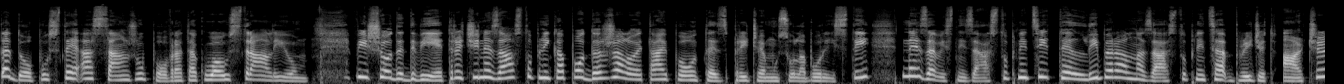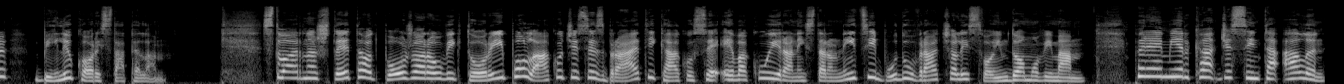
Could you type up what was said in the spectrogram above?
da dopuste Assanžu povratak u Australiju. Više od dvije trećine zastupnika podržalo je taj potez, pri čemu su laburisti, nezavisni zastupnici te liberalna zastupnica Bridget Archer bili u korist apela. Stvarna šteta od požara u Viktoriji polako će se zbrajati kako se evakuirani stanovnici budu vraćali svojim domovima. Premijerka Jacinta Allen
